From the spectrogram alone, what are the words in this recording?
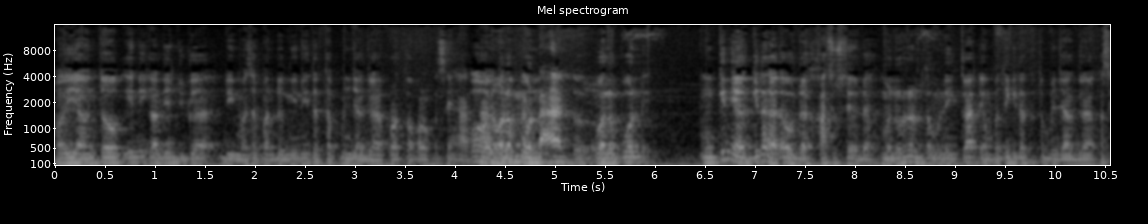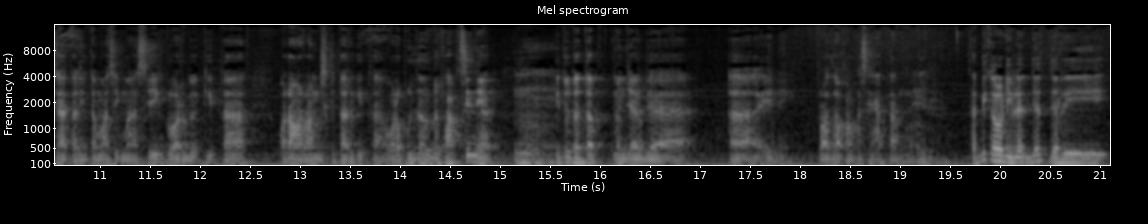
Oh iya, untuk ini kalian juga di masa pandemi ini tetap menjaga protokol kesehatan Oh, walaupun bener banget tuh. walaupun mungkin ya kita nggak tahu udah kasusnya udah menurun atau meningkat. Yang penting kita tetap menjaga kesehatan kita masing-masing, keluarga kita, orang-orang di sekitar kita. Walaupun kita udah vaksin ya, Hmm. itu tetap menjaga eh, ini protokol kesehatan. Tapi kalau dilihat-lihat dari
